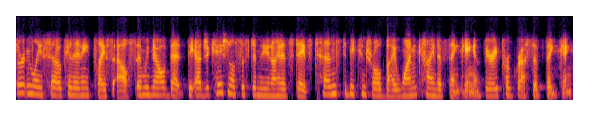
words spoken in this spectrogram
certainly so can any place else. And we know that the educational system in the United States tends to be controlled by one kind of thinking and very progressive thinking.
